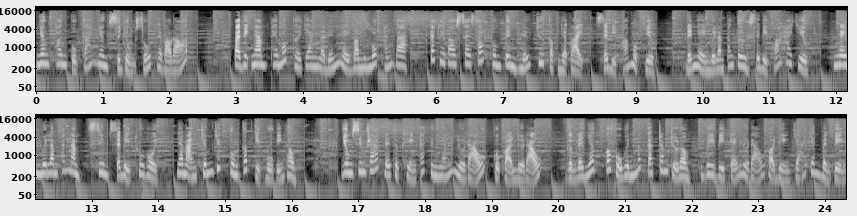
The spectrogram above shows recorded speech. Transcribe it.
nhân thân của cá nhân sử dụng số thuê bao đó. Tại Việt Nam, theo mốc thời gian là đến ngày 31 tháng 3, các thuê bao xe sót thông tin nếu chưa cập nhật lại sẽ bị khóa một chiều. Đến ngày 15 tháng 4 sẽ bị khóa hai chiều. Ngày 15 tháng 5, SIM sẽ bị thu hồi, nhà mạng chấm dứt cung cấp dịch vụ viễn thông. Dùng SIM rác để thực hiện các tin nhắn lừa đảo, cuộc gọi lừa đảo. Gần đây nhất, có phụ huynh mất cả trăm triệu đồng vì bị kẻ lừa đảo gọi điện giá danh bệnh viện,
